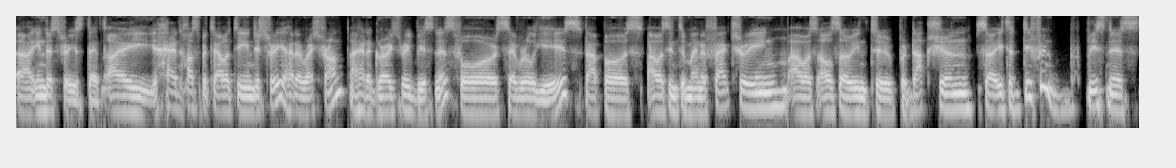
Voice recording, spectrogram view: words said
uh, industries. That I had hospitality industry. I had a restaurant. I had a grocery business for several years. Tapos, I was into manufacturing. I was also into production. So it's a different business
